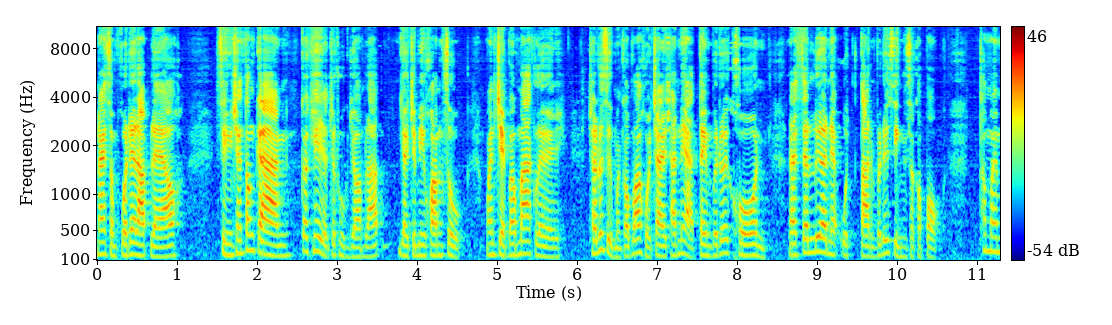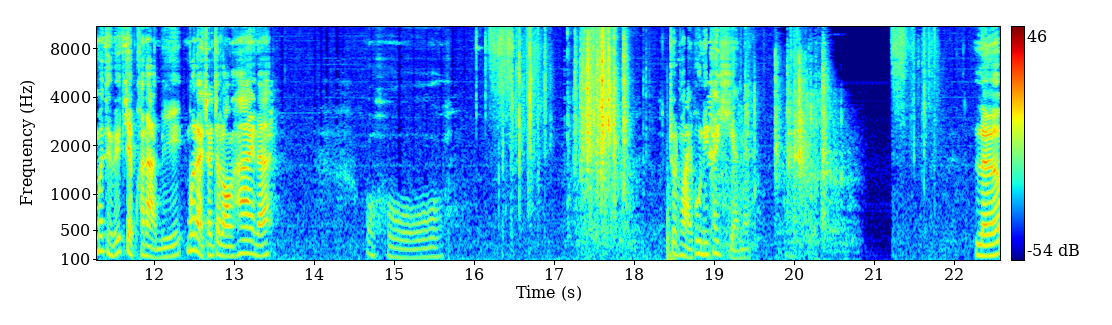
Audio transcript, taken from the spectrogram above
นายสมควรได้รับแล้ว สิ่งที่ฉันต้องการก็แค่อยากจะถูกยอมรับ อยากจะมีความสุข มันเจ็บมากๆเลย ฉันรู้สึกเหมือนกับว่าหัวใจฉันเนี่ยเต็มไปด้วยโคลน และเส้นเลือดเนี่ยอุดตันไปด้วยสิ่งสกปรกทำไมมันถึงได้เจ็บขนาดนี้ เมื่อไหร่ฉันจะร้องไห้นะ โอ้โห จดหมายพวกนี้ใครเขียนเนี่ยเลิฟ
